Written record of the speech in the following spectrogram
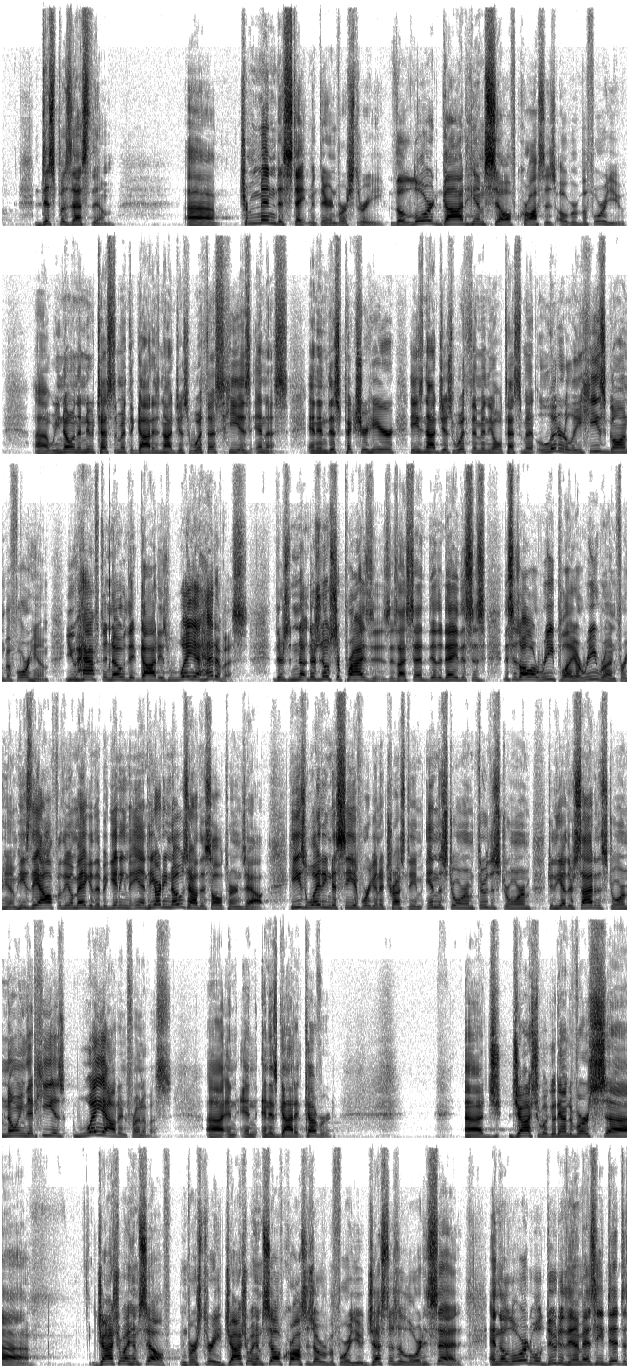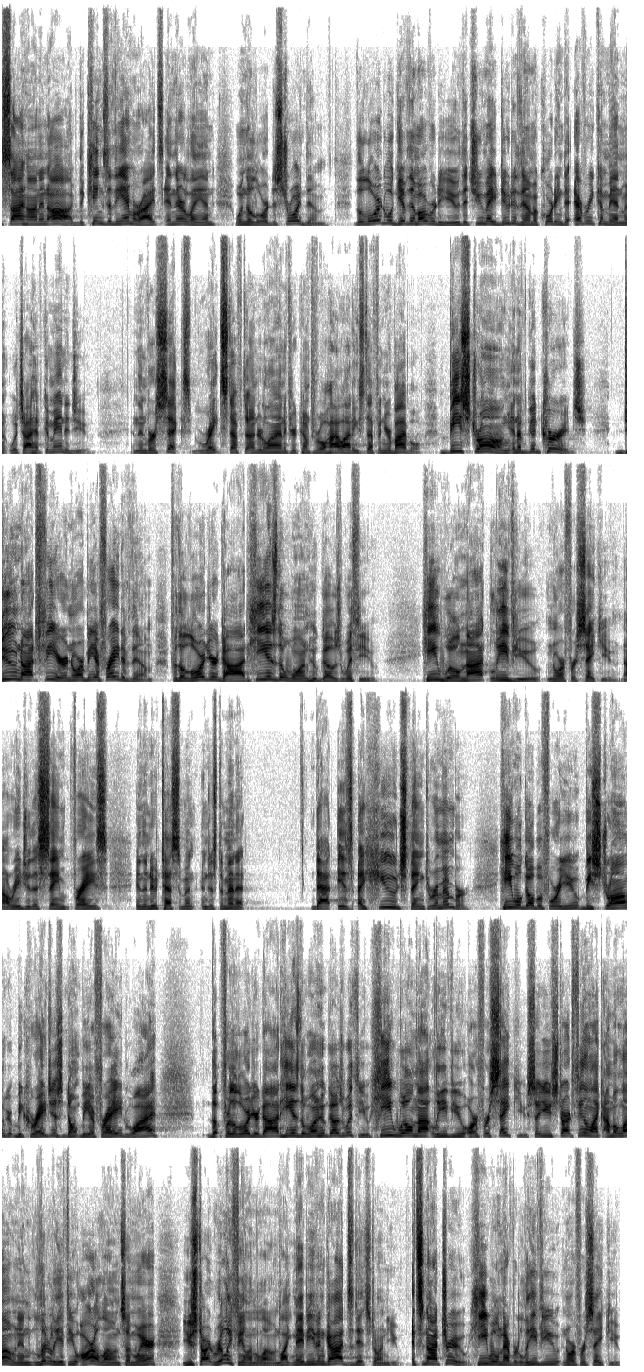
dispossess them. Uh, Tremendous statement there in verse 3. The Lord God Himself crosses over before you. Uh, we know in the New Testament that God is not just with us, He is in us. And in this picture here, He's not just with them in the Old Testament, literally, He's gone before Him. You have to know that God is way ahead of us. There's no, there's no surprises. As I said the other day, this is, this is all a replay, a rerun for him. He's the Alpha, the Omega, the beginning, the end. He already knows how this all turns out. He's waiting to see if we're going to trust him in the storm, through the storm, to the other side of the storm, knowing that he is way out in front of us uh, and, and, and has got it covered. Uh, J- Joshua, go down to verse. Uh, Joshua himself, in verse 3, Joshua himself crosses over before you, just as the Lord has said. And the Lord will do to them as he did to Sihon and Og, the kings of the Amorites in their land, when the Lord destroyed them. The Lord will give them over to you, that you may do to them according to every commandment which I have commanded you. And then verse 6, great stuff to underline if you're comfortable highlighting stuff in your Bible. Be strong and of good courage. Do not fear nor be afraid of them, for the Lord your God, He is the one who goes with you. He will not leave you nor forsake you. Now, I'll read you this same phrase in the New Testament in just a minute. That is a huge thing to remember. He will go before you. Be strong, be courageous, don't be afraid. Why? The, for the Lord your God, He is the one who goes with you. He will not leave you or forsake you. So you start feeling like I'm alone. And literally, if you are alone somewhere, you start really feeling alone, like maybe even God's ditched on you. It's not true. He will never leave you nor forsake you.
